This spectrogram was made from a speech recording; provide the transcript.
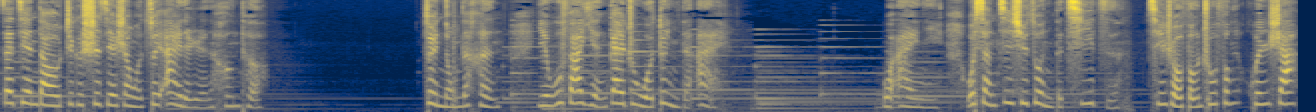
再见到这个世界上我最爱的人，亨特。最浓的恨也无法掩盖住我对你的爱。我爱你，我想继续做你的妻子，亲手缝出婚婚纱，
